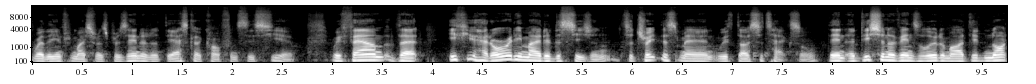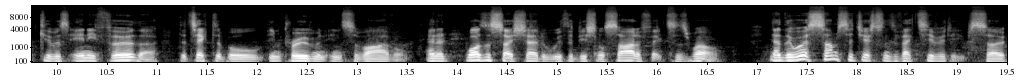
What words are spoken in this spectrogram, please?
where the information was presented at the ASCO conference this year. We found that if you had already made a decision to treat this man with docetaxel, then addition of enzalutamide did not give us any further detectable improvement in survival. And it was associated with additional side effects as well. Now, there were some suggestions of activity. So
